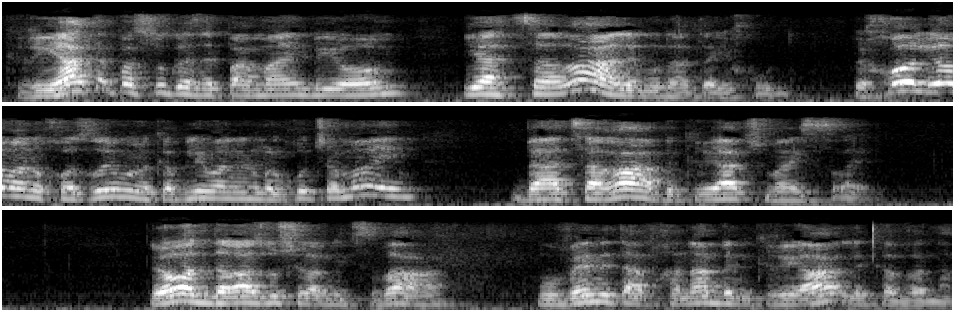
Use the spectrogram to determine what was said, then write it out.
קריאת הפסוק הזה פעמיים ביום היא הצהרה על אמונת הייחוד. בכל יום אנו חוזרים ומקבלים עלינו מלכות שמיים בהצהרה בקריאת שמע ישראל. לאור הגדרה זו של המצווה, מובנת ההבחנה בין קריאה לכוונה.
